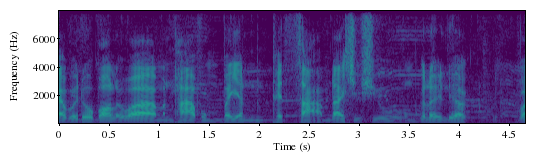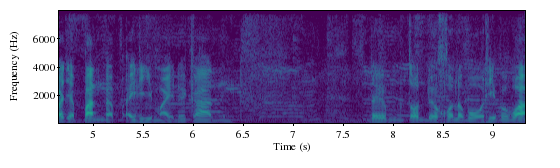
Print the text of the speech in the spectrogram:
อาไวโดบอกเลยว่ามันพาผมไปยันเพชรสามได้ชิวๆผมก็เลยเลือกว่าจะปั้นแบบไอดีใหม่โดยการเริ่มต้นด้วยโคลาโบที่แบบว่า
